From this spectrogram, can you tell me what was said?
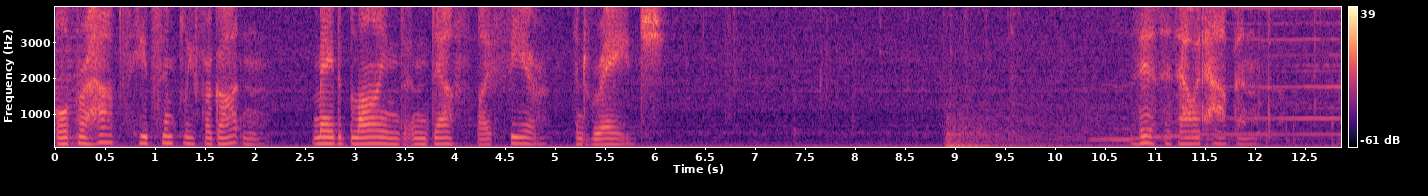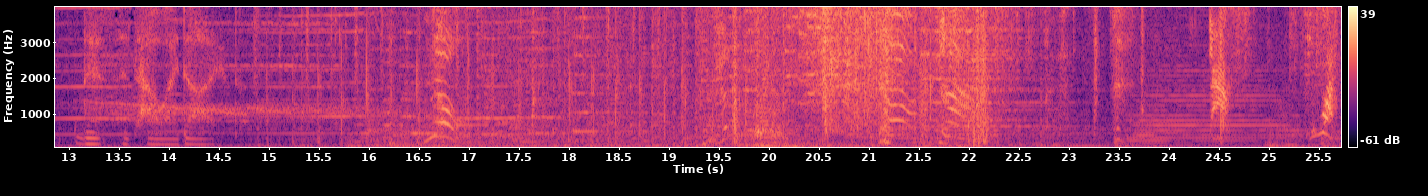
Or perhaps he'd simply forgotten, made blind and deaf by fear and rage. This is how it happened. This is how I died. No! What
